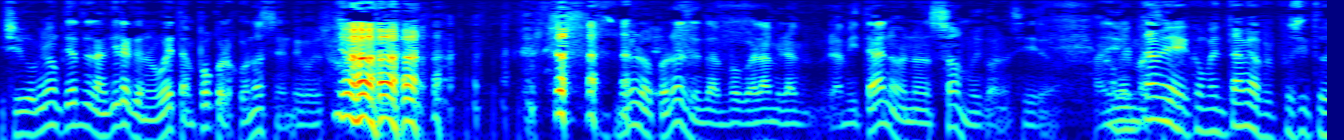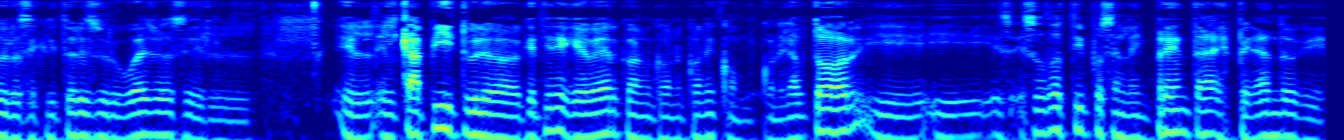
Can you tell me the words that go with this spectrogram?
Y yo digo, mira, quédate tranquila que en Uruguay tampoco los conocen. Digo, no lo conocen tampoco, la, mitad no, no, son muy conocidos. A comentame, comentame a propósito de los escritores uruguayos el, el, capítulo que tiene que ver con, con, con, el autor y, y esos dos tipos en la imprenta esperando que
